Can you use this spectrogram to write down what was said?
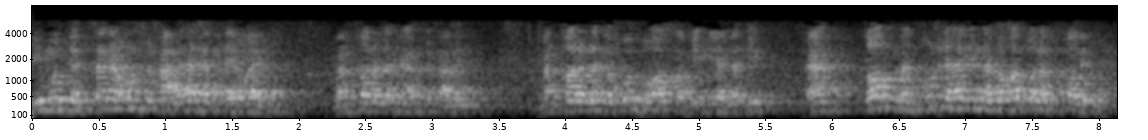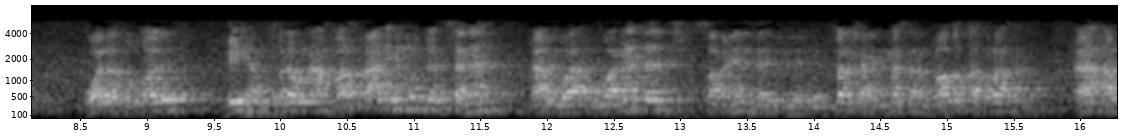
لمدة سنة أنفق على هذا الحيوان. من قال لك أنفق عليه؟ من قال لك خذه أصلا في حيادتك؟ ها؟ تضمن كل هذه النفقات ولا تطالب ولا تطالب. بها. ولو أنفقت عليه مدة سنة ونتج صار عند الفرخة يعني مثلا باضت أفراخا أو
